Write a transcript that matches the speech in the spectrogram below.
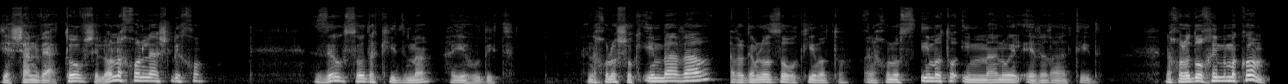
הישן והטוב שלא נכון להשליכו? זהו סוד הקדמה היהודית. אנחנו לא שוקעים בעבר, אבל גם לא זורקים אותו. אנחנו נושאים אותו עמנו אל עבר העתיד. אנחנו לא דורכים במקום,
